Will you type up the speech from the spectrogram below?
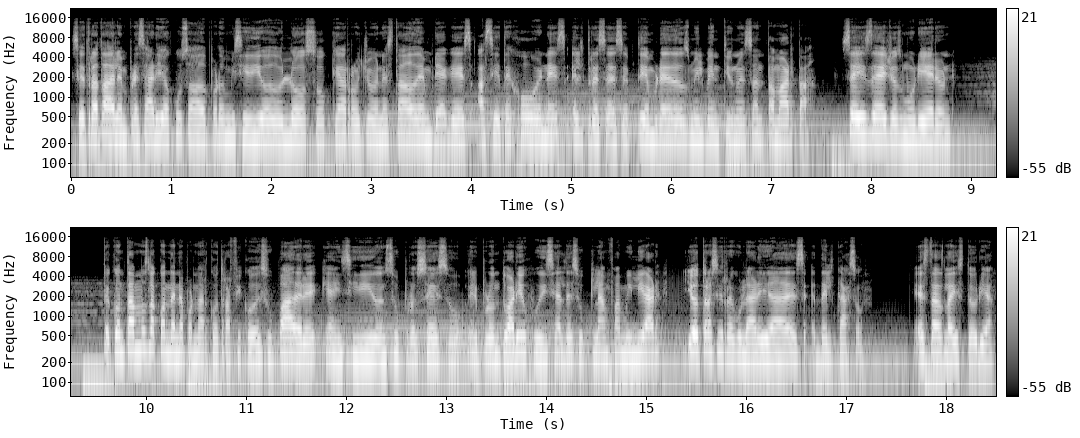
Se trata del empresario acusado por homicidio doloso que arrolló en estado de embriaguez a siete jóvenes el 13 de septiembre de 2021 en Santa Marta. Seis de ellos murieron. Te contamos la condena por narcotráfico de su padre, que ha incidido en su proceso, el prontuario judicial de su clan familiar y otras irregularidades del caso. Esta es la historia.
